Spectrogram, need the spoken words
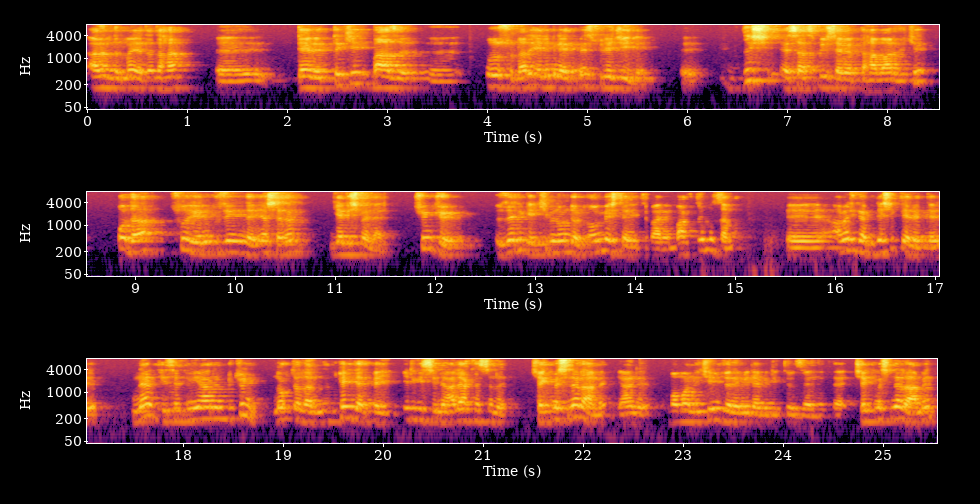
arındırma ya da daha devletteki bazı e, unsurları elimine etme süreciydi. E, dış esas bir sebep daha vardı ki o da Suriye'nin kuzeyinde yaşanan gelişmeler. Çünkü özellikle 2014-15'ten itibaren baktığımız zaman e, Amerika Birleşik Devletleri neredeyse dünyanın bütün noktalarında peyderpey ilgisini, alakasını çekmesine rağmen yani Obama'nın ikinci dönemiyle birlikte özellikle çekmesine rağmen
